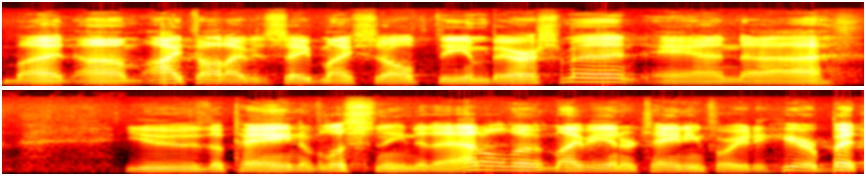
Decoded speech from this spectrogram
but um, I thought I would save myself the embarrassment and uh, you the pain of listening to that, although it might be entertaining for you to hear. But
